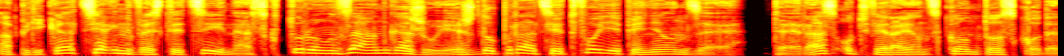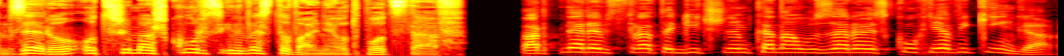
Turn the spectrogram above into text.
aplikacja inwestycyjna, z którą zaangażujesz do pracy Twoje pieniądze. Teraz otwierając konto z kodem 0 otrzymasz kurs inwestowania od podstaw. Partnerem strategicznym kanału Zero jest Kuchnia Wikinga,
